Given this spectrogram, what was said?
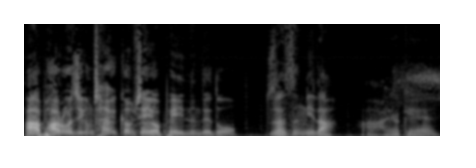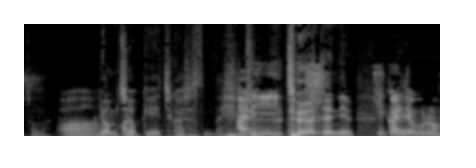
아, 바로 지금 차육겸 씨가 옆에 있는데도 두산 승리다. 아, 이렇게 정말 아, 염치 없게 예측하셨습니다. 아니, 조현재님. 객관적으로.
